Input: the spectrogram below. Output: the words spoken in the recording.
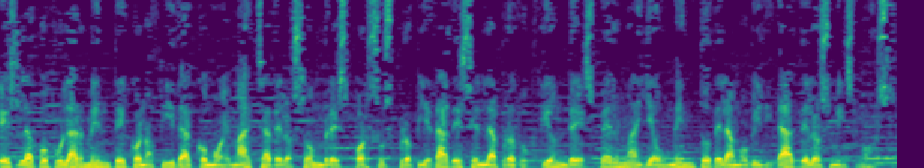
es la popularmente conocida como emacha de los hombres por sus propiedades en la producción de esperma y aumento de la movilidad de los mismos.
